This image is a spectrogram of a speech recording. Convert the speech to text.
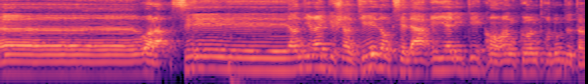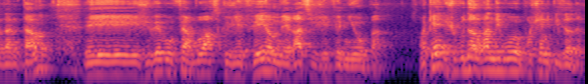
Euh, voilà, c'est en direct du chantier, donc c'est la réalité qu'on rencontre nous de temps en temps. Et je vais vous faire voir ce que j'ai fait, on verra si j'ai fait mieux ou pas. Ok? Je vous donne rendez-vous au prochain épisode.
